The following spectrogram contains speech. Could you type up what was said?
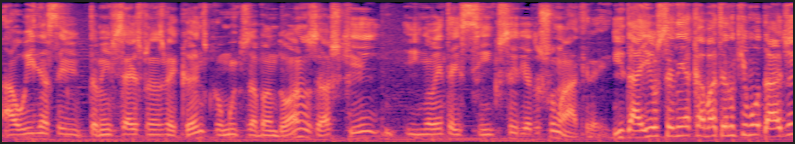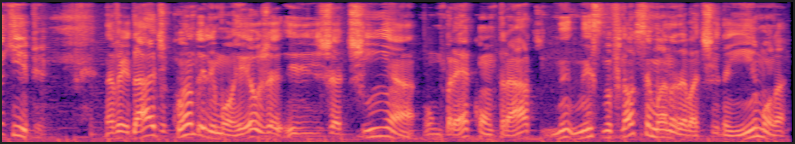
a Williams teve também sérios problemas mecânicos, com muitos abandonos. Eu acho que em 95 seria do Schumacher. aí. E daí o Senna ia acabar tendo que mudar de equipe. Na verdade, quando ele morreu, já- ele já tinha um pré-contrato. No final de semana da batida em Imola,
